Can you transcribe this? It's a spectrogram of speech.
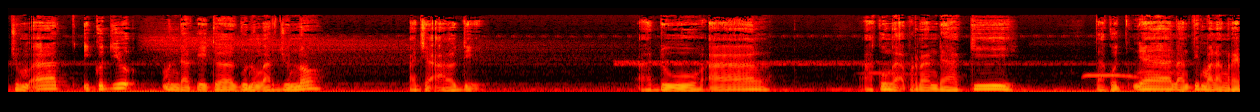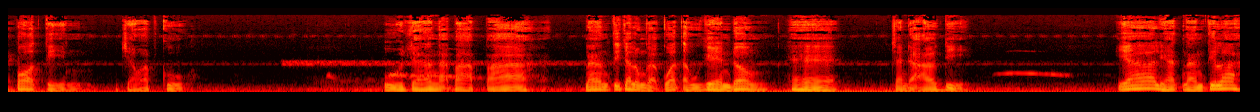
Jumat ikut yuk. Mendaki ke Gunung Arjuno. Ajak Aldi. Aduh Al. Aku nggak pernah daki Takutnya nanti malah ngerepotin Jawabku. Udah nggak apa-apa. Nanti kalau nggak kuat aku gendong. Hehe Canda Aldi. Ya lihat nantilah.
